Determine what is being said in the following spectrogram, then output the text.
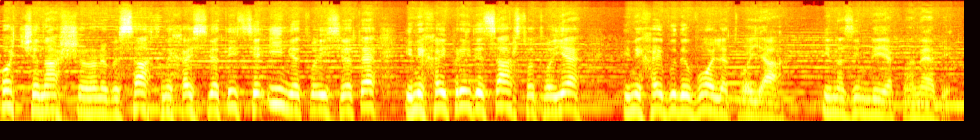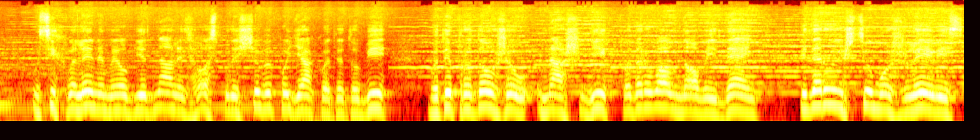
Отче наш, на небесах, нехай святиться ім'я Твоє святе, і нехай прийде царство Твоє, і нехай буде воля Твоя і на землі, як на небі. У ці хвилини ми об'єднались, Господи, щоби подякувати Тобі, бо Ти продовжив наш вік, подарував новий день і даруєш цю можливість,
